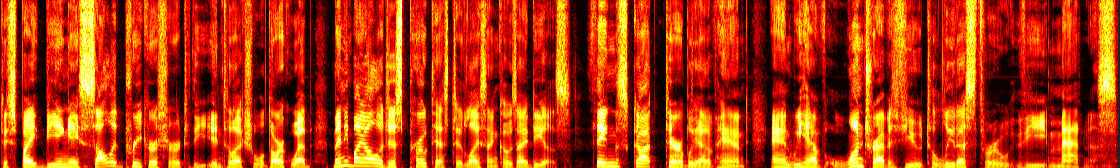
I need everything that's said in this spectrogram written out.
Despite being a solid precursor to the intellectual dark web, many biologists protested Lysenko's ideas. Things got terribly out of hand, and we have one Travis View to lead us through the madness.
